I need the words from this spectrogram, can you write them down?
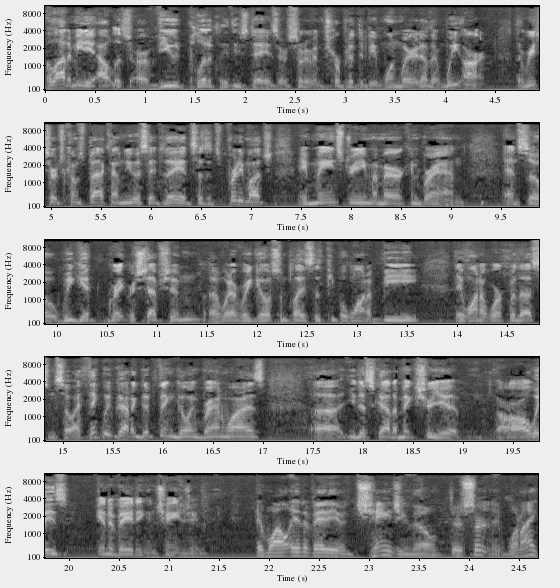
a lot of media outlets are viewed politically these days. They're sort of interpreted to be one way or another. We aren't. The research comes back on USA Today and says it's pretty much a mainstream American brand. And so we get great reception uh, whenever we go some places. People want to be, they want to work with us. And so I think we've got a good thing going brand wise. Uh, you just got to make sure you are always innovating and changing. And while innovating and changing, though, there's certainly when I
